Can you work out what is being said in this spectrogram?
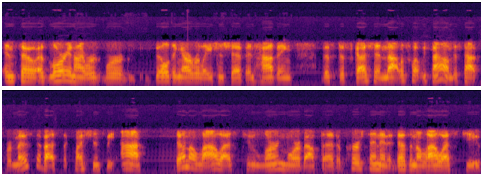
And so, as Lori and I were, were building our relationship and having this discussion, that was what we found is that for most of us, the questions we ask don't allow us to learn more about the other person and it doesn't allow us to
